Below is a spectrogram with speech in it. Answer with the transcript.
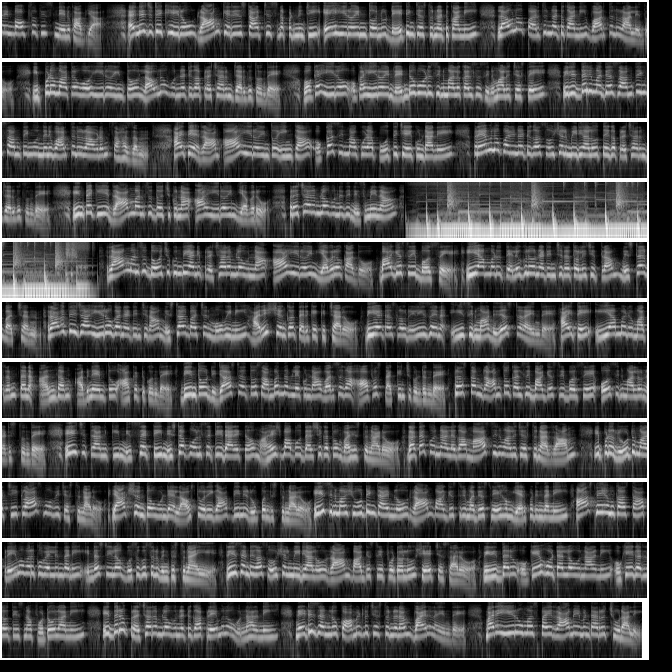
Nine box office నేను Kavya. Energetic hero Ram career start చేసినప్పటి నుంచి ఏ హీరోయిన్ తోనూ డేటింగ్ చేస్తున్నట్టు కానీ లవ్లో పడుతున్నట్టు కానీ వార్తలు రాలేదు. ఇప్పుడు మాత్రం ఓ హీరోయిన్తో లవ్లో ఉన్నట్టుగా ప్రచారం జరుగుతుంది. ఒక హీరో ఒక హీరోయిన్ రెండు మూడు సినిమాలు కలిసి సినిమాలు చేస్తే వీరిద్దరి మధ్య సంథింగ్ సంథింగ్ ఉందని వార్తలు రావడం సహజం. అయితే రామ్ ఆ హీరోయిన్తో ఇంకా ఒక్క సినిమా కూడా పూర్తి చేయకుండానే ప్రేమలో పడినట్టుగా సోషల్ మీడియాలో తెగ ప్రచారం జరుగుతుంది. ఇంతకీ రామ్ మనసు దోచుకున్న ఆ హీరోయిన్ ఎవరు? ప్రచారంలో ఉన్నది నిజమేనా? రామ్ మనసు దోచుకుంది అని ప్రచారంలో ఉన్న ఆ హీరోయిన్ ఎవరో కాదు భాగ్యశ్రీ బోసే ఈ అమ్మడు తెలుగులో నటించిన తొలి చిత్రం మిస్టర్ బచ్చన్. రవితేజ హీరోగా నటించిన మిస్టర్ బచ్చన్ మూవీని హరీష్ శంకర్ తెరకెక్కించారు థియేటర్స్లో రిలీజ్ అయిన ఈ సినిమా డిజాస్టర్ అయింది. అయితే ఈ అమ్మడు మాత్రం తన అందం అభినయంతో ఆకట్టుకుంది. దీంతో డిజాస్టర్తో సంబంధం లేకుండా వరుసగా ఆఫర్స్ దక్కించుకుంటుంది. ప్రస్తుతం రామ్తో కలిసి భాగ్యశ్రీ బోర్సే ఓ సినిమాలో నటిస్తుంది. ఈ చిత్రానికి miss Shetty mister city director Mahesh Babu దర్శకత్వం వహిస్తున్నాడు. గత కొన్నాళ్ళుగా మాస్ సినిమాలు చేస్తున్న రామ్ ఇప్పుడు రూటు మార్చి క్లాస్ మూవీ చేస్తున్నాడు. యాక్షన్తో ఉండే లవ్ స్టోరీగా దీన్ని రూపొందిస్తున్నారు. ఈ సినిమా షూటింగ్ టైంలో రామ్ భాగ్యశ్రీ మధ్య స్నేహం ఏర్పడిందని ఆ స్నేహం కాస్త ప్రేమ వరకు వెళ్ళిందని ఇండస్ట్రీలో గుసగుసలు వినిపిస్తున్నాయి. రీసెంట్గా సోషల్ మీడియాలో రామ్ భాగ్యశ్రీ ఫోటోలు షేర్ చేశారు. వీరిద్దరూ ఒకే హోటల్లో ఉన్నారని ఒకే గదిలో తీసిన ఫోటోలు అని ఇద్దరు ప్రచారంలో ఉన్నట్టుగా ప్రేమలో ఉన్నారని నెటిజన్లు కామెంట్లు చేస్తుండడం వైరల్ అయింది. మరి ఈ రూమర్స్ పై రామ్ ఏమంటారో చూడాలి.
